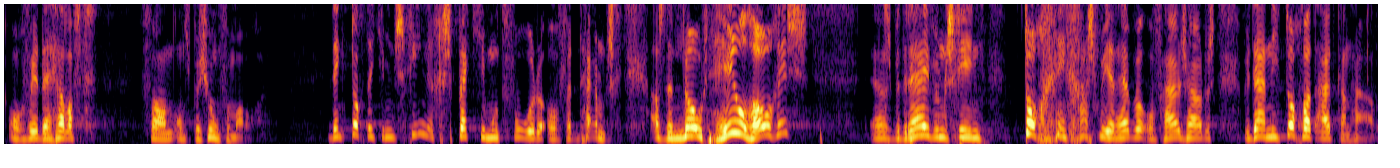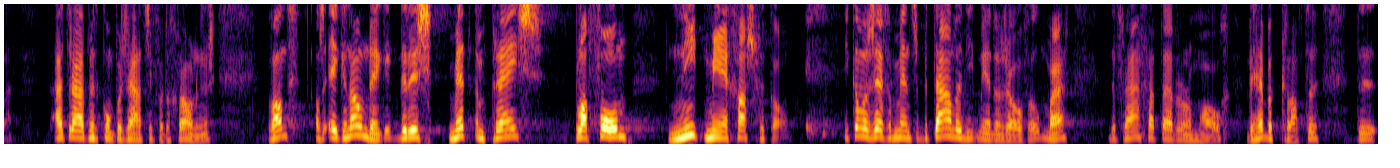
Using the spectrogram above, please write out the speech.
Ongeveer de helft van ons pensioenvermogen. Denk toch dat je misschien een gesprekje moet voeren over daar als de nood heel hoog is. En als bedrijven misschien toch geen gas meer hebben of huishoudens, we daar niet toch wat uit kan halen. Uiteraard met compensatie voor de Groningers. Want als econoom denk ik, er is met een prijsplafond niet meer gas gekomen. Je kan wel zeggen, mensen betalen niet meer dan zoveel, maar de vraag gaat daardoor omhoog. We hebben krapte. De,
